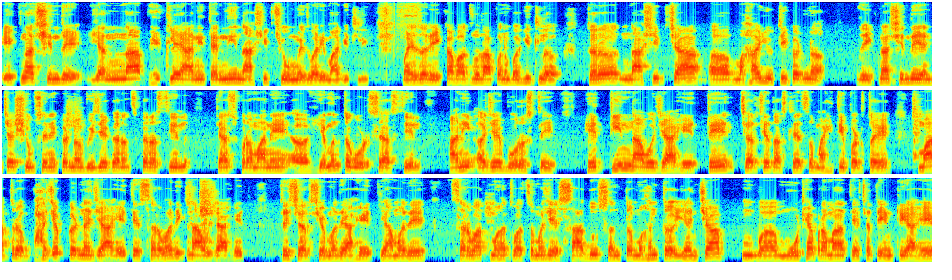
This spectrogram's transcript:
एकनाथ शिंदे यांना भेटले आणि त्यांनी नाशिकची उमेदवारी मागितली. म्हणजे जर एका बाजूला आपण बघितलं तर नाशिकच्या महायुतीकडनं एकनाथ शिंदे यांच्या शिवसेनेकडनं विजय करंजकर असतील त्याचप्रमाणे हेमंत गोडसे असतील आणि अजय बोरस्ते हे तीन नावं जे आहेत ते चर्चेत असल्याचं माहिती पडतं आहे मात्र भाजपकडनं जे आहे ते सर्वाधिक नावं जे आहेत ते चर्चेमध्ये आहेत. यामध्ये सर्वात महत्त्वाचं म्हणजे साधू संत महंत यांच्या मोठ्या प्रमाणात याच्यात एंट्री आहे.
